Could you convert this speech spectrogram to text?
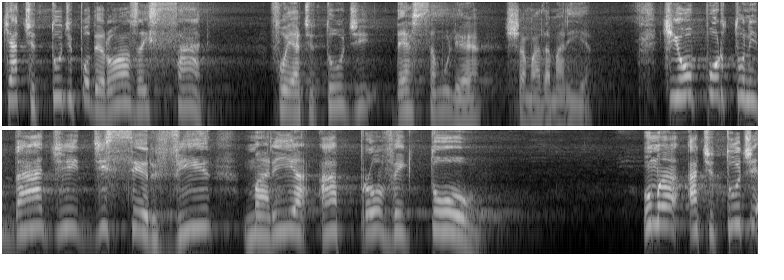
que atitude poderosa e sábia foi a atitude dessa mulher chamada Maria. Que oportunidade de servir Maria aproveitou. Uma atitude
